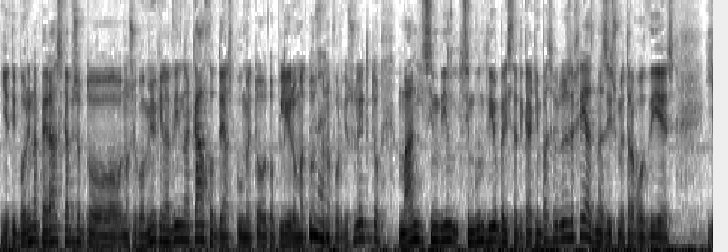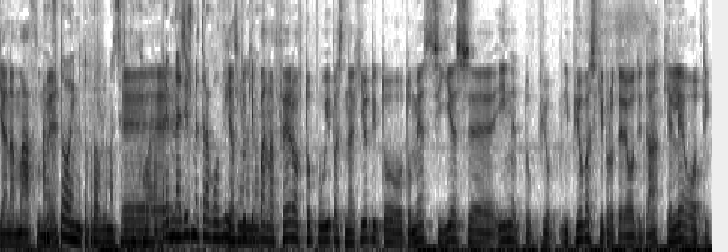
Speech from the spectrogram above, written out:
γιατί μπορεί να περάσει κάποιος από το νοσοκομείο και να δει να κάθονται ας πούμε, το, το πλήρωμα του Ναι. ασθενοφόρου. Και σου λέει ότι το, μα αν συμβεί- συμβούν δύο περιστατικά και εν πάση περιπτώσει δεν χρειάζεται να ζήσουμε τραγωδίες για να μάθουμε. Αυτό είναι το πρόβλημα σε αυτή τη Ε, χώρα. Πρέπει να ζήσουμε τραγωδίες Γι' αυτό για να και μάθουμε. επαναφέρω αυτό που είπα στην αρχή, ότι το τομέα της υγείας είναι το πιο, η πιο βασική προτεραιότητα και λέω ότι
